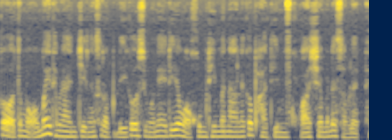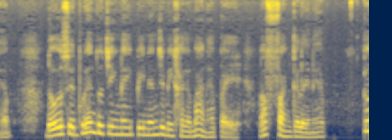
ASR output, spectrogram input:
ก็ต้องบอกว่าไม่ธรรมดาจริงนะสำหรับดิเอโก้ซิเมโอเน่ที่ต้องบอกคุมทีมมานานแล้วก็พาทีมคว้าแชมป์มาได้สำเร็จนะครับ โดยส่วนผู้เล่นตัวจริงในปีนั้นจะมีใครกันบ้างนะครับไปรับฟังกันเลยนะครับก็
